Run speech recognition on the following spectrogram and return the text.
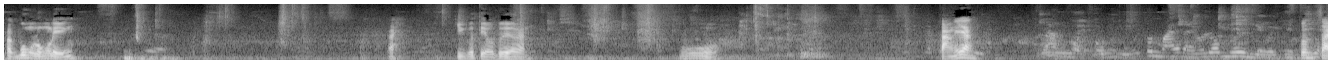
ผักบุ้งหลงเหลงไปกินก๋วยเตี๋ยวเรือกัน โอ้ต่างยังต้นไม้อะไรมันร่มรื่นอยู่จริงๆต้นไทร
